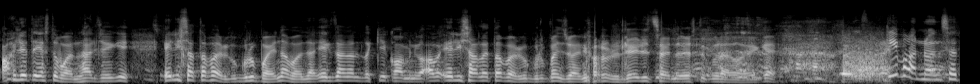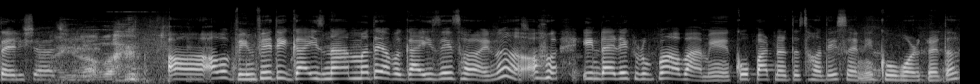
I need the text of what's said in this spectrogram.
अहिले त यस्तो भन्न थाल्छ कि एलिसा तपाईँहरूको ग्रुप होइन भन्छ एकजनाले त के कमेन्ट गर्यो? अब एलिसालाई तपाईँहरूको ग्रुपमै जोइन गर्नु लेडिज छैन यस्तो कुरा भयो क्या। के भन्नुहुन्छ त एलिसाजी अ, अब भीमफेदी गाइज नाम मात्रै अब गाइजै छ होइन? अब इन्डाइरेक्ट रूपमा अब हामी को पार्टनर त छँदैछ नि को वर्कर त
